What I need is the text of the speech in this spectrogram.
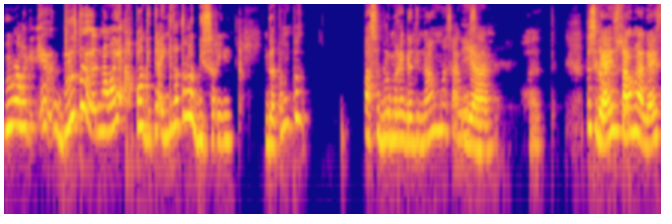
we were like eh, dulu tuh namanya apa gitu, and kita tuh lebih sering datang pas sebelum mereka ganti nama. So I was Iya. like, what? Terus Chop guys, shop. tahu nggak guys?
